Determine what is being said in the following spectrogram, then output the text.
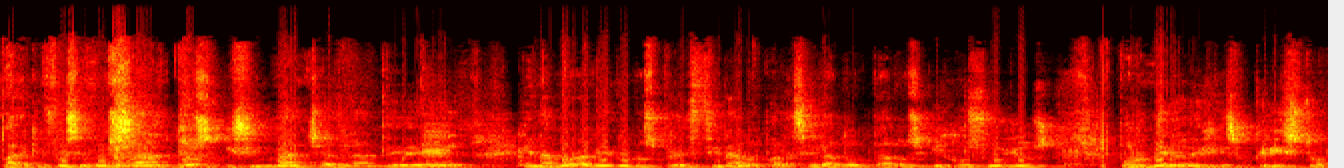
para que fuésemos santos y sin mancha delante de Él, en amor habiéndonos predestinado para ser adoptados hijos suyos por medio de Jesucristo,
